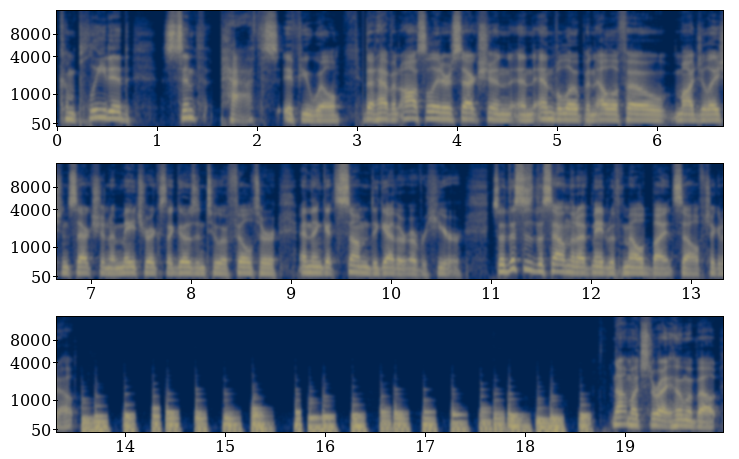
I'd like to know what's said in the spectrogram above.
completed synth paths, if you will, that have an oscillator section, an envelope, an LFO modulation section, a matrix that goes into a filter, and then gets summed together over here. So this is the sound that I've made with Meld by itself. Check it out. Not much to write home about,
